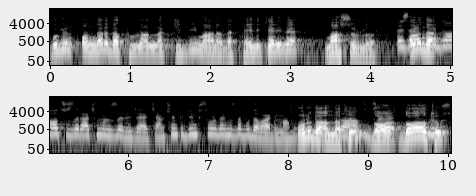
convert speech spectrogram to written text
bugün onları da kullanmak ciddi manada tehlikeli ve mahsurlu. Özellikle Onu da doğal tuzları açmanızı rica edeceğim. Çünkü dünkü sorularımızda bu da vardı Mahmut onu Bey. da anlatayım. Doğal tuz, Doğa- evet. doğal tuz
